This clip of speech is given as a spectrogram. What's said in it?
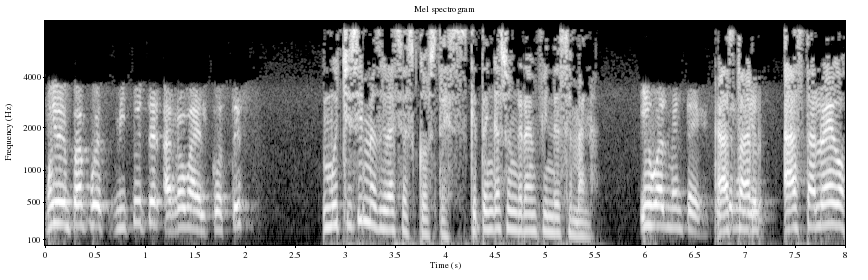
Muy bien, Pam, pues mi Twitter, arroba el Costes, Muchísimas gracias, Costes. Que tengas un gran fin de semana. Igualmente. Hasta, hasta luego.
